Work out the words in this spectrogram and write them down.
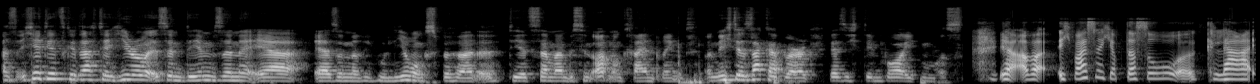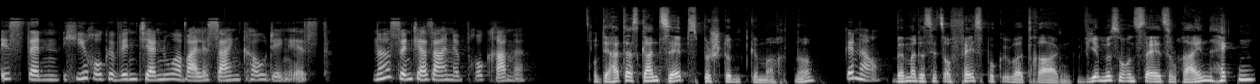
Also ich hätte jetzt gedacht, der Hero ist in dem Sinne eher, eher so eine Regulierungsbehörde, die jetzt da mal ein bisschen Ordnung reinbringt und nicht der Zuckerberg, der sich dem beugen muss. Ja, aber ich weiß nicht, ob das so äh, klar ist, denn Hero gewinnt ja nur, weil es sein Coding ist. Ne? Das sind ja seine Programme. Und der hat das ganz selbstbestimmt gemacht, ne? Genau. Wenn wir das jetzt auf Facebook übertragen, wir müssen uns da jetzt reinhacken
